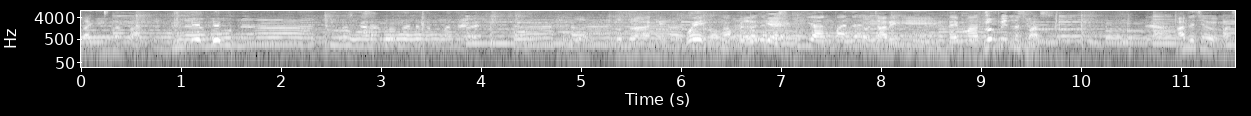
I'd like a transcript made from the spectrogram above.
lagi ngeliat pantun. Belum berani. Woi, ngapain tanya kesekian tanya. Kau cariin. Tema Lu fitness mas? Ya. Ada cewek mas?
